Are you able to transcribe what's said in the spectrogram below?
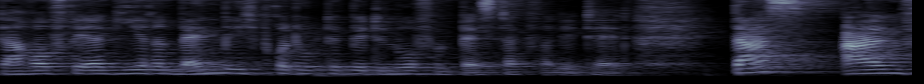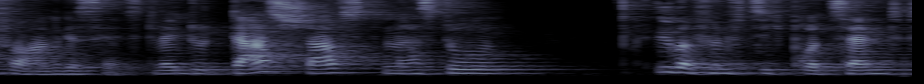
darauf reagieren, wenn Milchprodukte bitte nur von bester Qualität. Das allen vorangesetzt. Wenn du das schaffst, dann hast du über 50 Prozent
